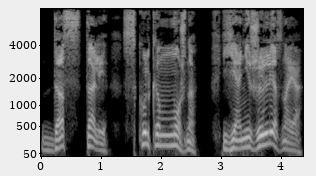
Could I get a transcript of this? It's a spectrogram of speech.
Достали! Сколько можно! Я не железная!»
